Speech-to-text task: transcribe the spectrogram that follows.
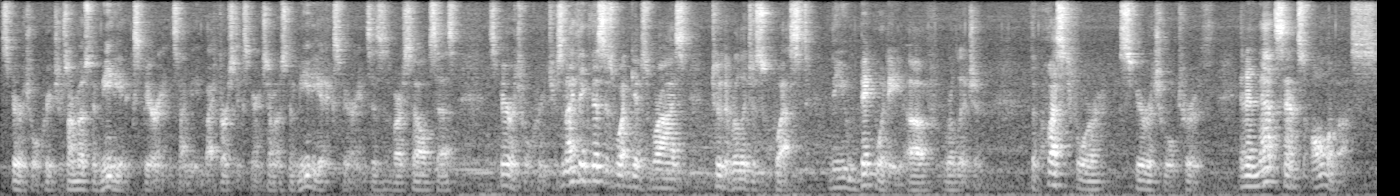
spiritual creatures. Our most immediate experience, I mean by first experience, our most immediate experience is of ourselves as spiritual creatures. And I think this is what gives rise to the religious quest, the ubiquity of religion, the quest for spiritual truth. And in that sense, all of us,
